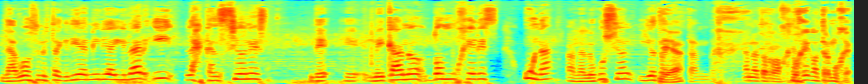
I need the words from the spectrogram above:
la voz de nuestra querida Emilia Aguilar y las canciones de eh, Mecano, dos mujeres, una a la locución y otra Ya. cantando. Ana Torroja. Mujer contra mujer.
